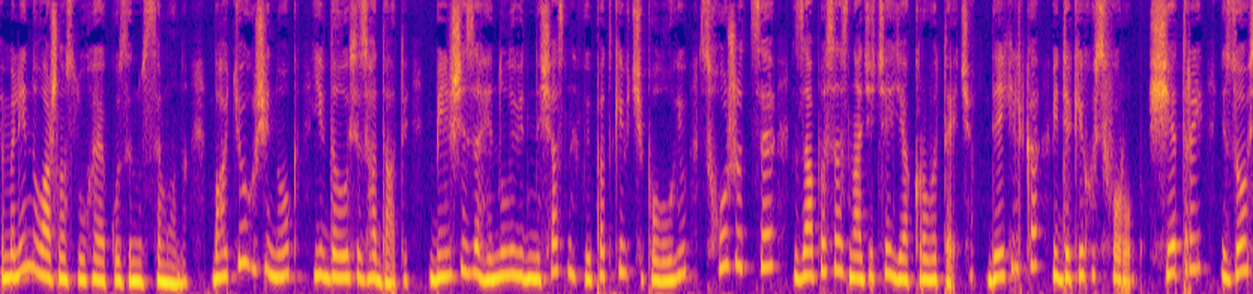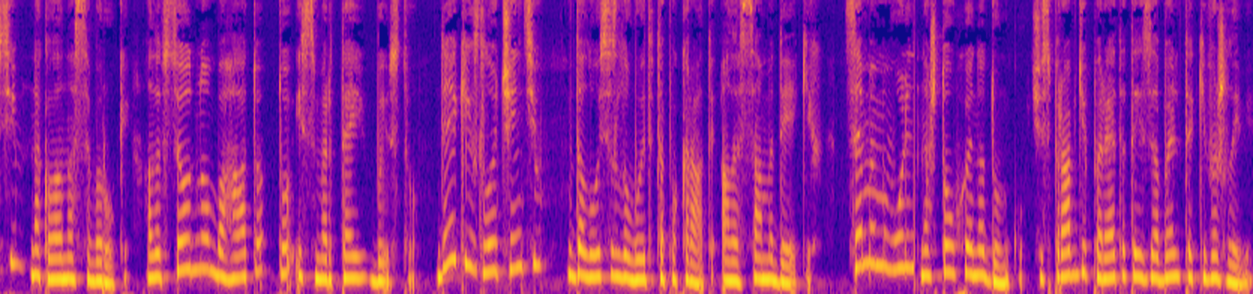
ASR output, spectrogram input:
Емелін уважно слухає кузину Симона. Багатьох жінок їй вдалося згадати. Більшість загинули від нещасних випадків чи пологів. Схоже, це записи значиться як кровотеча, декілька від якихось хвороб, ще три і зовсім наклала на себе руки, але все одно багато то і смертей вбивство. Деяких злочинців вдалося зловити та покарати, але саме деяких. Це мимоволі наштовхує на думку, чи справді Перета та Ізабель такі важливі.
